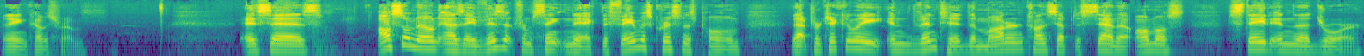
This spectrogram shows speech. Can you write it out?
the name comes from. It says also known as A Visit from St. Nick, the famous Christmas poem that particularly invented the modern concept of Santa almost stayed in the drawer.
